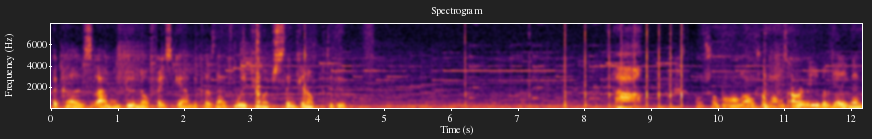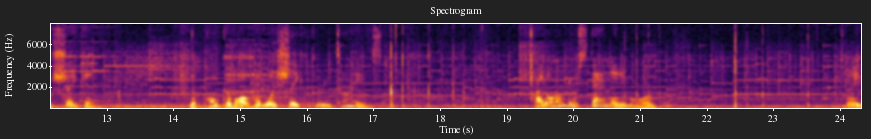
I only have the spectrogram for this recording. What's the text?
Because I'm not doing no face cam because that's way too much syncing up to do. Ah, Ultra Ball, Ultra Balls aren't even getting them shaken. The Pokeball had one shake three times. I don't understand anymore. Hey,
